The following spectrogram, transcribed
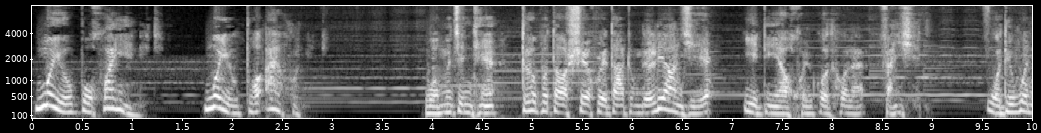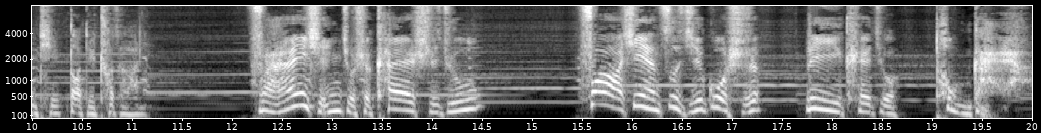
没有不欢迎你的，没有不爱护你的。我们今天得不到社会大众的谅解，一定要回过头来反省。我的问题到底出在哪里？反省就是开始觉悟，发现自己过失，立刻就痛改呀，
